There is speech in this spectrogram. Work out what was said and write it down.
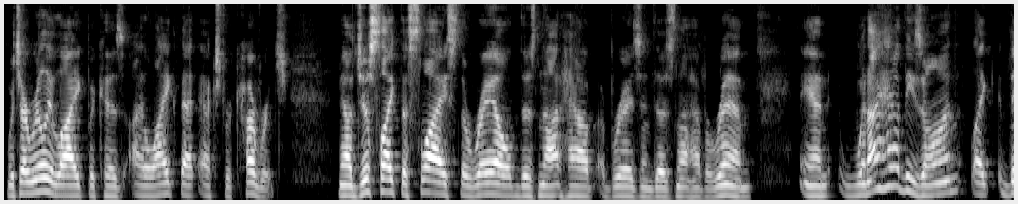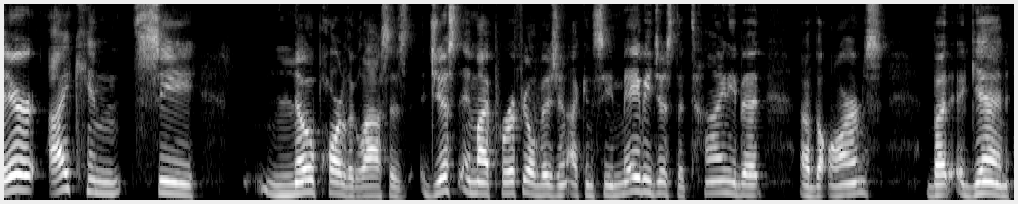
which I really like because I like that extra coverage. Now, just like the Slice, the rail does not have a bridge and does not have a rim. And when I have these on, like there, I can see no part of the glasses. Just in my peripheral vision, I can see maybe just a tiny bit of the arms. But again,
